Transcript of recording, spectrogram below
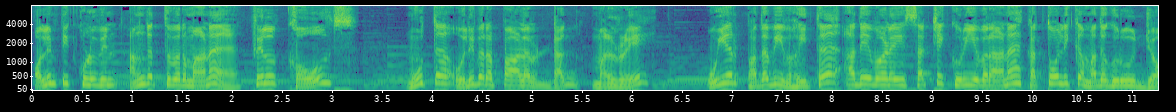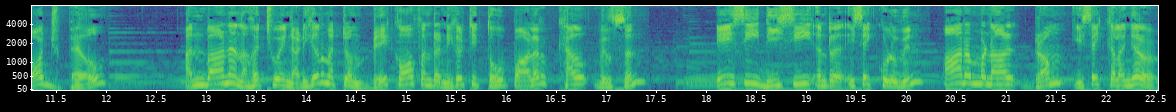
ஒலிம்பிக் குழுவின் அங்கத்துவருமான பில் கோல்ஸ் மூத்த ஒலிபரப்பாளர் டக் மல்ரே உயர் பதவி வகித்த அதேவேளை சர்ச்சைக்குரியவரான கத்தோலிக்க மதகுரு ஜார்ஜ் பெல் அன்பான நகைச்சுவை நடிகர் மற்றும் பேக் ஆஃப் என்ற நிகழ்ச்சி தொகுப்பாளர் கல் வில்சன் ஏசிடிசி என்ற இசைக்குழுவின் ஆரம்ப நாள் ட்ரம் இசைக்கலைஞர்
